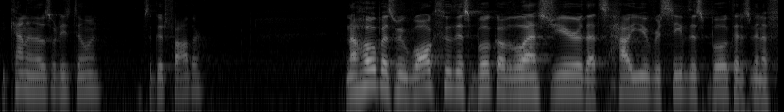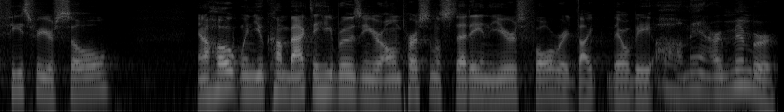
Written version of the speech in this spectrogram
He kind of knows what he's doing. He's a good father. And I hope as we walk through this book over the last year, that's how you've received this book, that it's been a feast for your soul. And I hope when you come back to Hebrews in your own personal study in the years forward, like there will be, oh man, I remember,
